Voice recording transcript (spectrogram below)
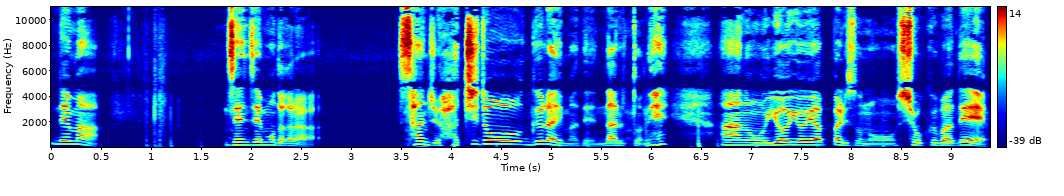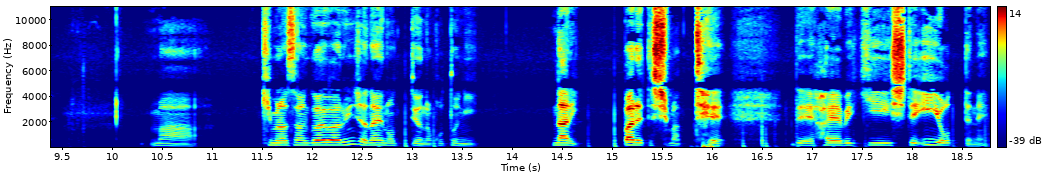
で、まあ、全然もうだから、38度ぐらいまでなるとね、あの、いよいよやっぱりその、職場で、まあ、木村さん具合悪いんじゃないのっていうようなことになり、バレてしまって、で、早引きしていいよってね。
